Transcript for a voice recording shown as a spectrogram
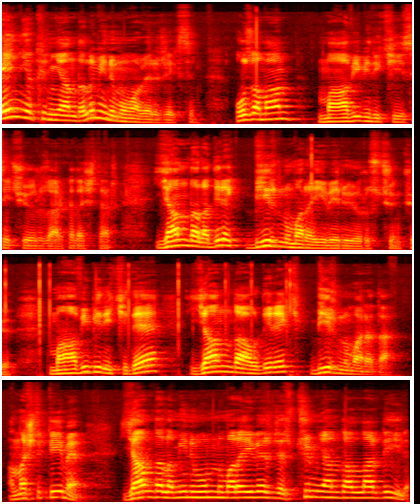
En yakın yan dalı minimuma vereceksin. O zaman mavi 1-2'yi seçiyoruz arkadaşlar. Yan dala direkt 1 numarayı veriyoruz çünkü. Mavi 1-2'de yan dal direkt 1 numarada. Anlaştık değil mi? Yandala minimum numarayı vereceğiz. Tüm yandallar değil.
